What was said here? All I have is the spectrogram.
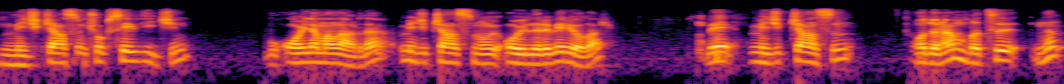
Magic Johnson'ı çok sevdiği için bu oylamalarda Magic Johnson'a oy, oyları veriyorlar. Ve Magic Johnson o dönem Batı'nın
